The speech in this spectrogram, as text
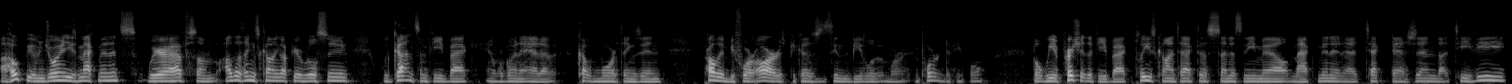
I hope you're enjoying these Mac Minutes. We have some other things coming up here real soon. We've gotten some feedback, and we're going to add a couple more things in probably before ours because it seemed to be a little bit more important to people. But we appreciate the feedback. Please contact us, send us an email, macminute at tech-zen.tv,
